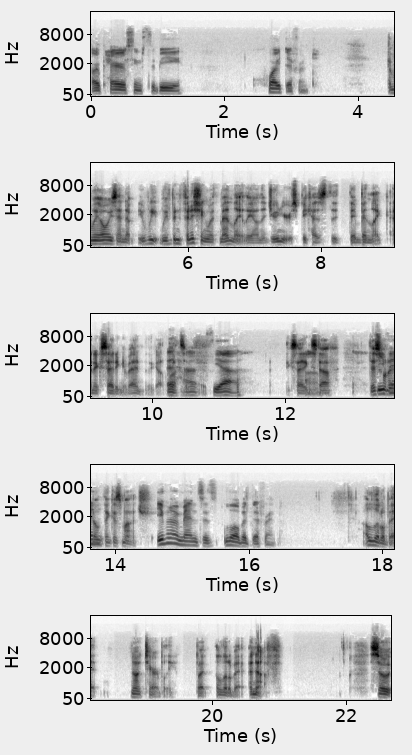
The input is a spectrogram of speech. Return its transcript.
our pair seems to be quite different. And we always end up we we've been finishing with men lately on the juniors because the, they've been like an exciting event. They got lots has, of yeah. exciting um, stuff. This one I don't think as much. Even our men's is a little bit different. A little bit, not terribly, but a little bit enough. So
